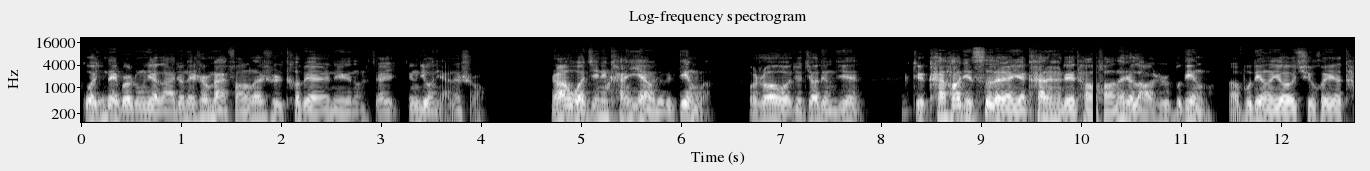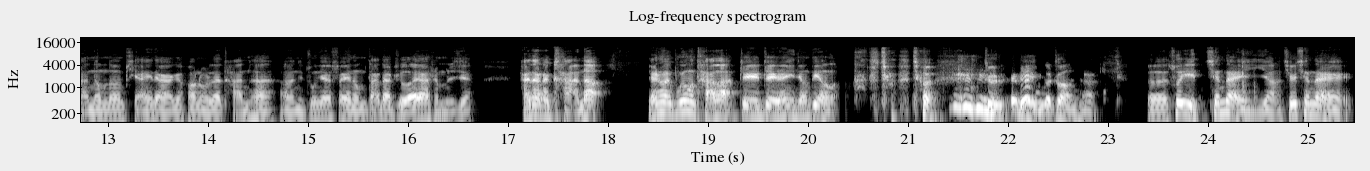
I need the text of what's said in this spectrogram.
过去，那波中介来，就那时候买房子是特别那个东西，在零九年的时候，然后我进去看一眼我就给定了，我说我就交定金。这看好几次的人也看上这套房，他就老是不定啊，不定又去回去谈能不能便宜点，跟房主再谈谈啊，你中介费能不能打打折呀，什么这些，还在那砍呢。人说不用谈了，这这人已经定了，就就就是这么一个状态。呃，所以现在也一样，其实现在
